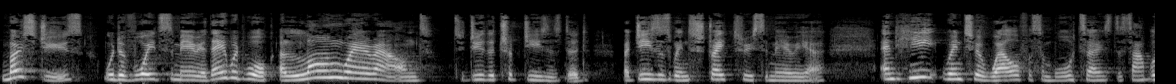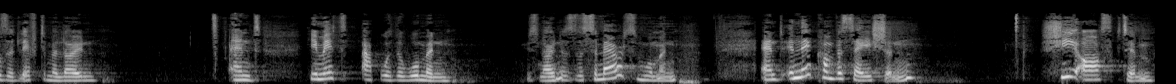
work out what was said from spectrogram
most Jews would avoid Samaria. They would walk a long way around to do the trip Jesus did. But Jesus went straight through Samaria. And he went to a well for some water. His disciples had left him alone. And he met up with a woman who's known as the Samaritan woman. And in their conversation, she asked him,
